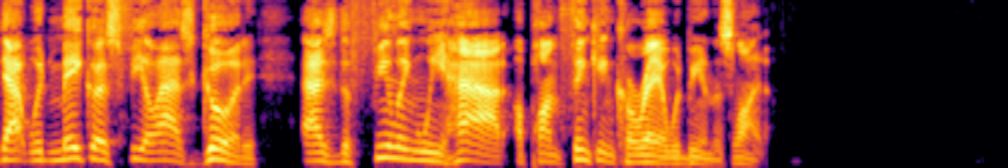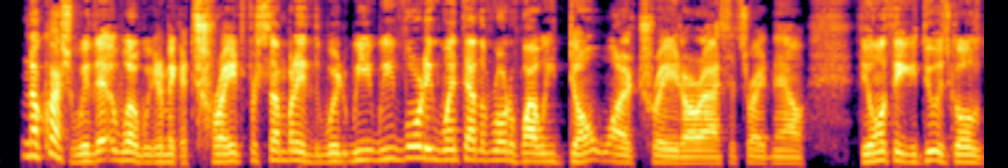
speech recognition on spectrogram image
that would make us feel as good as the feeling we had upon thinking Correa would be in this lineup. No question. We, what, we're going to make a trade for somebody? We, we, have already went down the road of why we don't want to trade our assets right now. The only thing you can do is go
